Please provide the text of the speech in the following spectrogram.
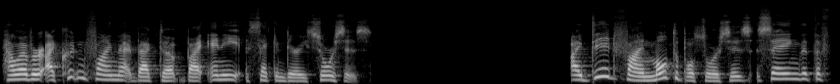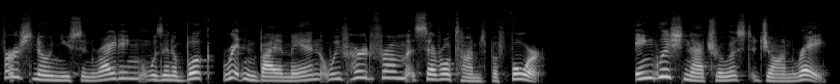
However, I couldn't find that backed up by any secondary sources. I did find multiple sources saying that the first known use in writing was in a book written by a man we've heard from several times before English naturalist John Ray.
